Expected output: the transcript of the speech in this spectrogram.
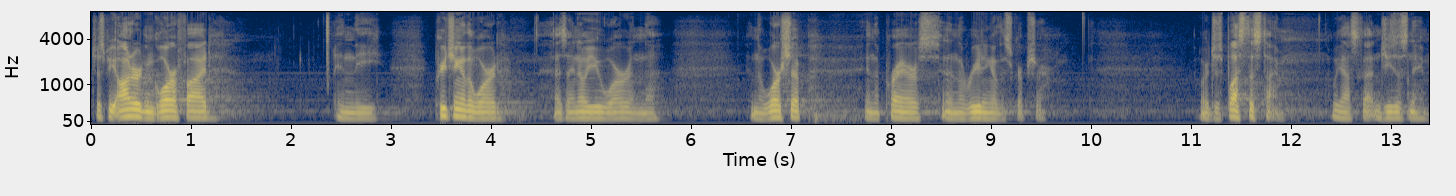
just be honored and glorified in the preaching of the word, as I know you were in the, in the worship, in the prayers, and in the reading of the scripture. Lord, just bless this time. We ask that in Jesus' name.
